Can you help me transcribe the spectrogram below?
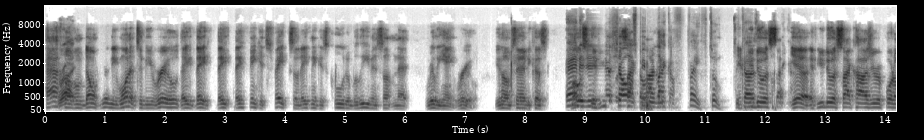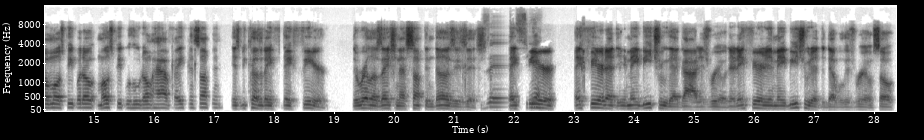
Half Right. of them don't really want it to be real. They, they, they, they think it's fake, so they think it's cool to believe in something that really ain't real. You know what I'm saying? Because And Most- it if you just do a shows people lack of faith too. If you do a psych- yeah, if you do a psychology report on most people though, most people who don't have faith in something is because they they fear the realization that something does exist. They it's- yeah. fear they fear that it may be true that God is real. That they fear that it may be true that the devil is real. So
